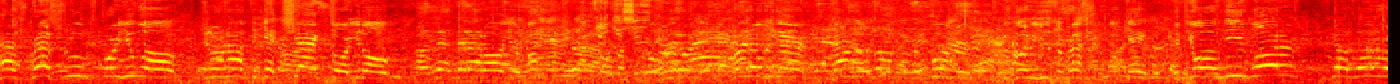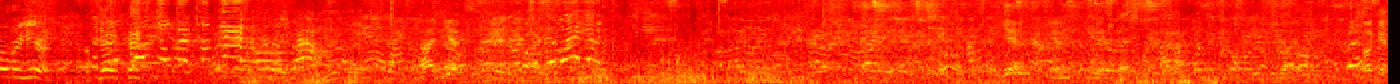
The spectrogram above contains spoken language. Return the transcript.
has restrooms for you all. You don't have to get checked or, you know, uh, let, let out all your money and stuff. Go right over, right over there, down the block in the corner, You're going to use the restroom, okay? If you all need water, you got water over here. Okay, thank you. Come back. Uh, yes. Yeah. Okay.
